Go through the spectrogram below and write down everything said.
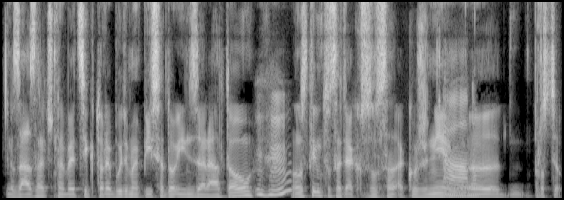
zázračné veci, ktoré budeme písať do inzerátov. Mm-hmm. No s týmto sa, ako som sa, akože nie, Áno. E, proste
